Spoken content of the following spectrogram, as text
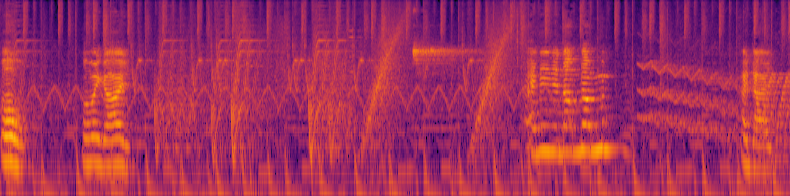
Oh! Oh my god! I need a num num. I died.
